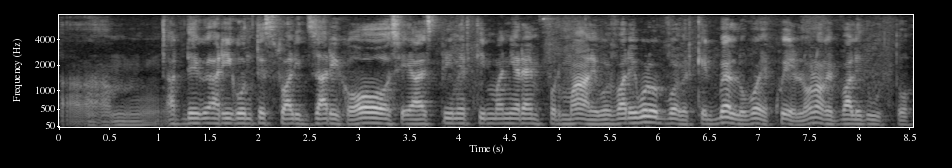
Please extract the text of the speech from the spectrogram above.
a, a a ricontestualizzare cose, a esprimerti in maniera informale, puoi fare quello che vuoi perché il bello poi è quello, no? Che vale tutto.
